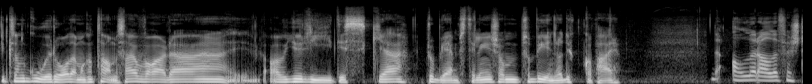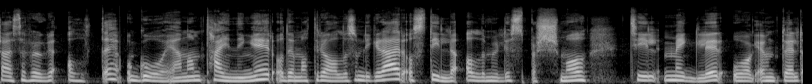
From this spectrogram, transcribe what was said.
hvilke sånn gode råd man kan ta med seg, og hva er det av juridiske problemstillinger som, som begynner å dukke opp her? Det aller aller første er selvfølgelig alltid å gå gjennom tegninger og det materialet som ligger der, og stille alle mulige spørsmål til megler og eventuelt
